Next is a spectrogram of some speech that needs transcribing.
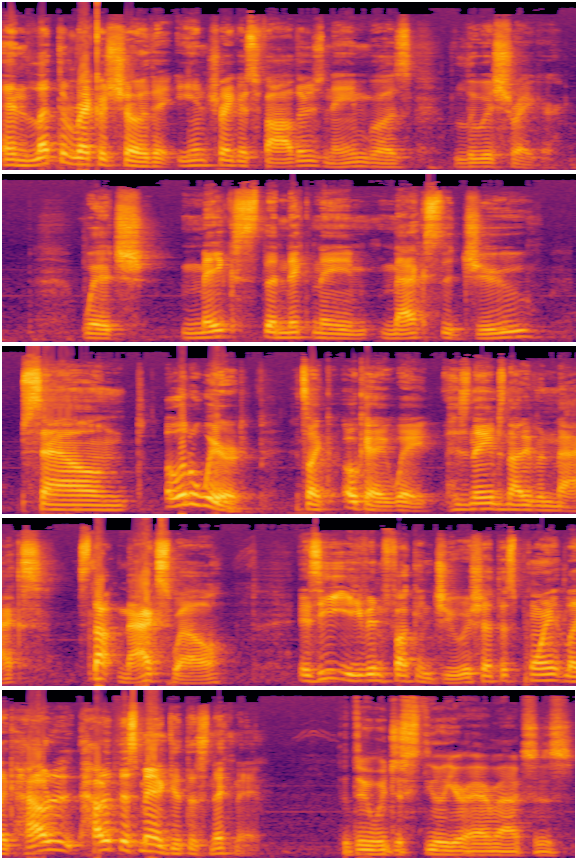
And let the record show that Ian Schrager's father's name was Louis Schrager, which makes the nickname Max the Jew sound a little weird. It's like, okay, wait, his name's not even Max. It's not Maxwell. Is he even fucking Jewish at this point? Like, how did how did this man get this nickname? The dude would just steal your Air Maxes.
